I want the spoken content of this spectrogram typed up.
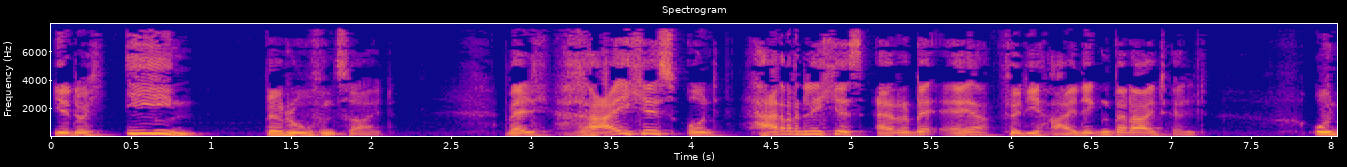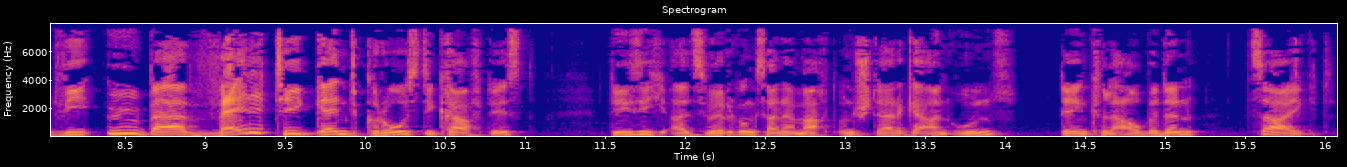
ihr durch ihn berufen seid welch reiches und herrliches Erbe er für die Heiligen bereithält und wie überwältigend groß die Kraft ist, die sich als Wirkung seiner Macht und Stärke an uns, den Glaubenden, zeigt.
